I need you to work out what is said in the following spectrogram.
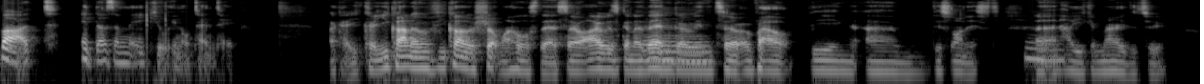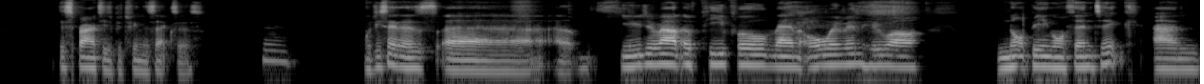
but it doesn't make you inauthentic. Okay, okay, you kind of you kind of shot my horse there. So I was gonna then go Mm. into about being um, dishonest uh, and Mm, how you can marry the two. Disparities between the sexes. mm. Would you say there's uh, a huge amount of people, men or women, who are not being authentic? And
